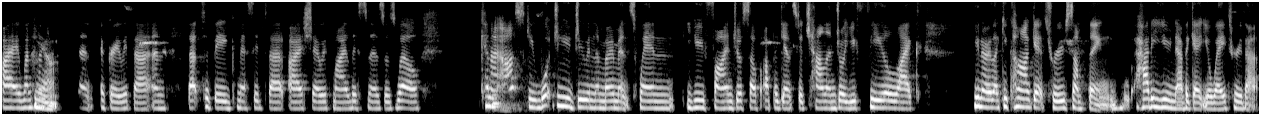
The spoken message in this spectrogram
i 100 yeah. Agree with that and that's a big message that i share with my listeners as well can I ask you, what do you do in the moments when you find yourself up against a challenge or you feel like, you know, like you can't get through something? How do you navigate your way through that?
